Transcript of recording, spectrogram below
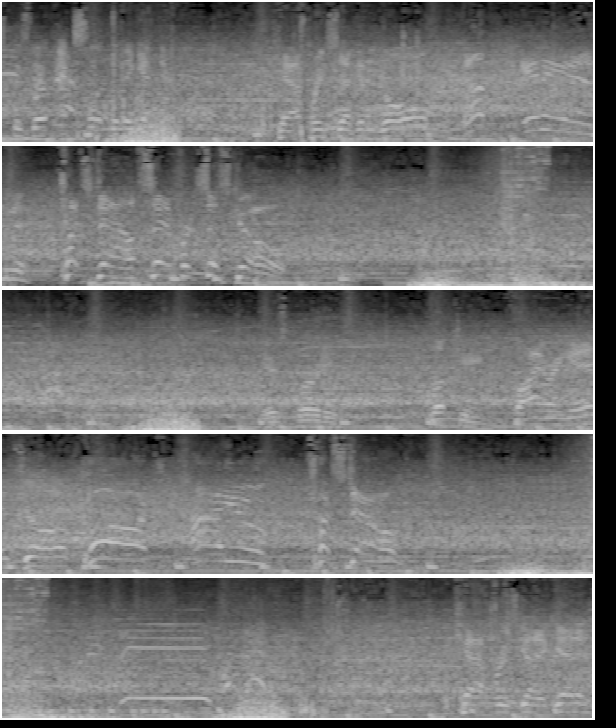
Because they're excellent when they get there. McCaffrey second and goal. Up and in. Touchdown, San Francisco. Here's Purdy. Looking, firing end zone. Caught! Ayuk! Touchdown! McCaffrey's going to get it,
